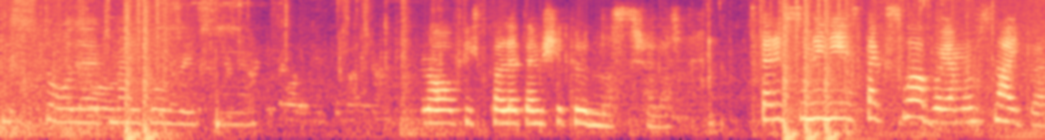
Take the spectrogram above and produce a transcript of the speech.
pistolet najgorzej w sumie. No, pistoletem się trudno strzelać. Stary, w sumie nie jest tak słabo, ja mam snajpę.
